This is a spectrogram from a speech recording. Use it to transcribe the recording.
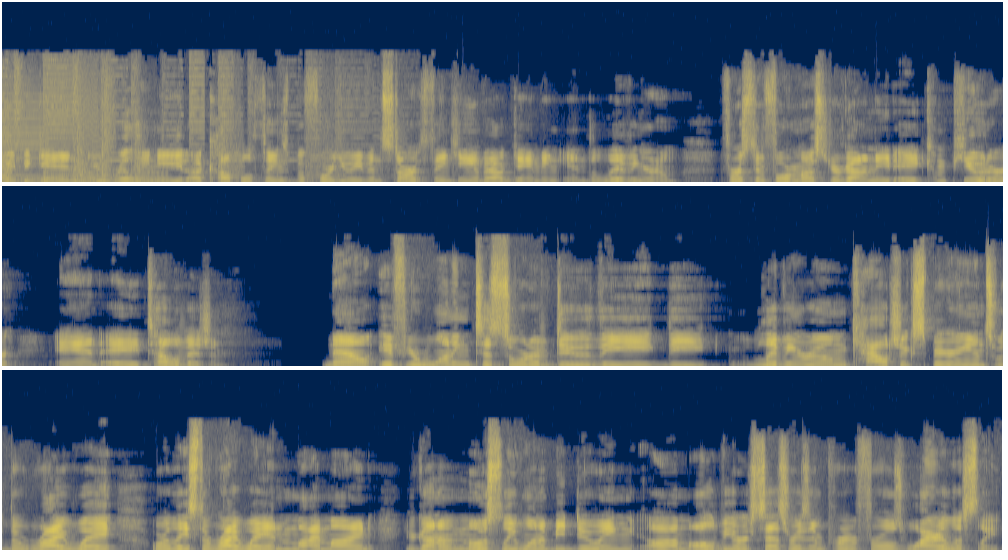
Before we begin, you really need a couple things before you even start thinking about gaming in the living room. First and foremost, you're gonna need a computer and a television. Now, if you're wanting to sort of do the the living room couch experience the right way, or at least the right way in my mind, you're gonna mostly want to be doing um, all of your accessories and peripherals wirelessly.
